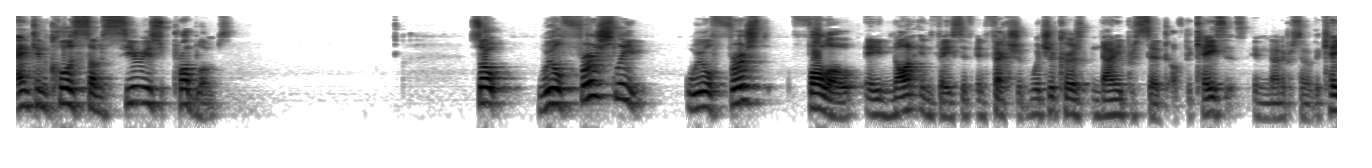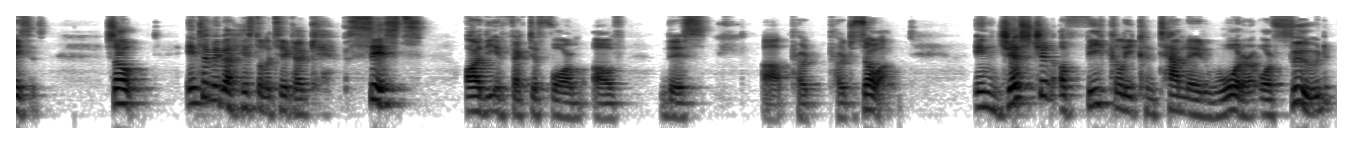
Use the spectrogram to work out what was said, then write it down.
and can cause some serious problems. So we'll firstly we will first follow a non-invasive infection, which occurs 90% of the cases, in 90% of the cases. So Entamoeba histolytica cysts are the infective form of this uh, protozoa. Ingestion of fecally contaminated water or food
